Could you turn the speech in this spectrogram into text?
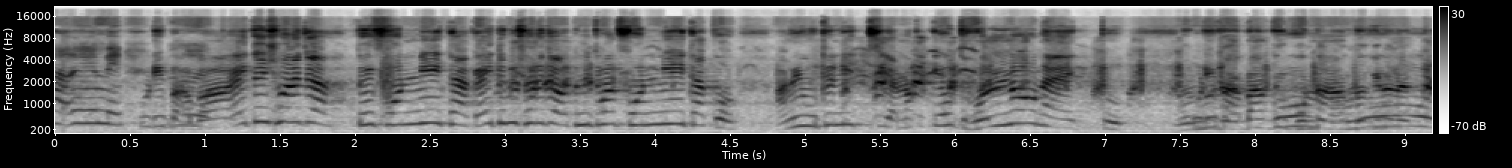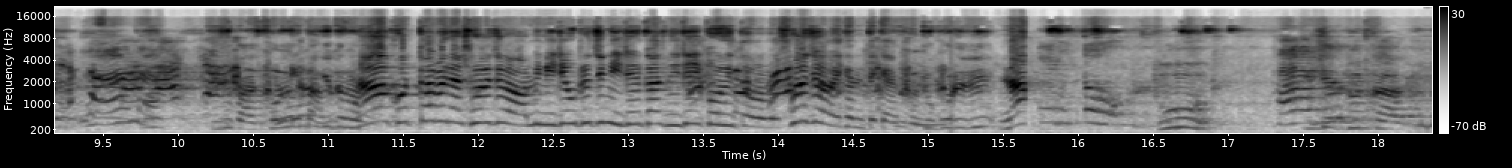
ভাঙিনি। ওরে বাবা এই তুই সরে যা তুই ফোন নিয়েই থাক এই তুমি সরে যাও তুমি তোমার ফোন নিয়েই থাকো। আমি উঠে নিচ্ছি আমাকে কেউ ধরলেও না একটু। ওরে বাবা গো মা গো। না করতে হবে না সরে যাও আমি নিজে উঠেছি নিজের কাজ নিজেই করে দিতে পারব সরে যাও এখান থেকে এখন। না দুধ? কিসের দুধ খাওয়াবি?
